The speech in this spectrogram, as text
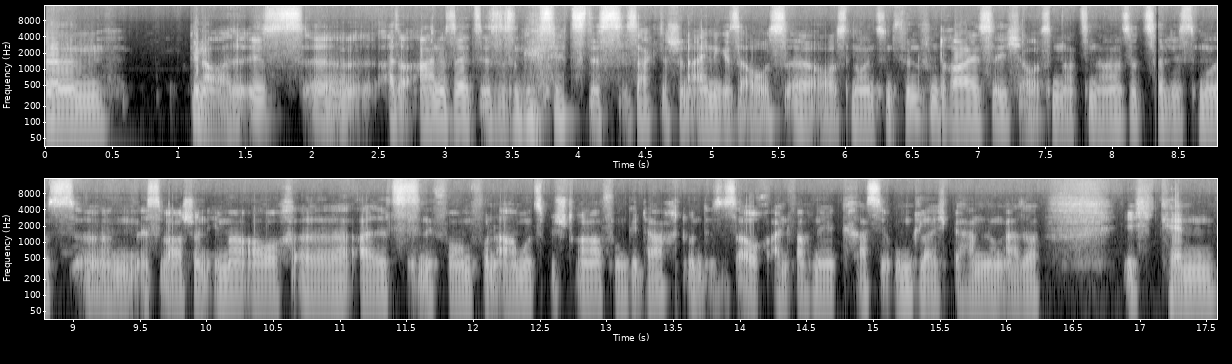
Ähm, Genau, also ist, äh, also einerseits ist es ein Gesetz, das sagt ja schon einiges aus, äh, aus 1935, aus dem Nationalsozialismus. Ähm, es war schon immer auch äh, als eine Form von Armutsbestrafung gedacht und es ist auch einfach eine krasse Ungleichbehandlung. Also ich kenne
